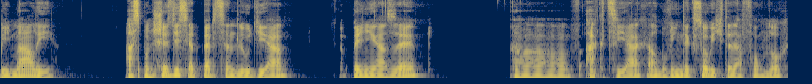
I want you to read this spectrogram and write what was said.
by mali aspoň 60% ľudia peniaze v akciách alebo v indexových teda fondoch,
